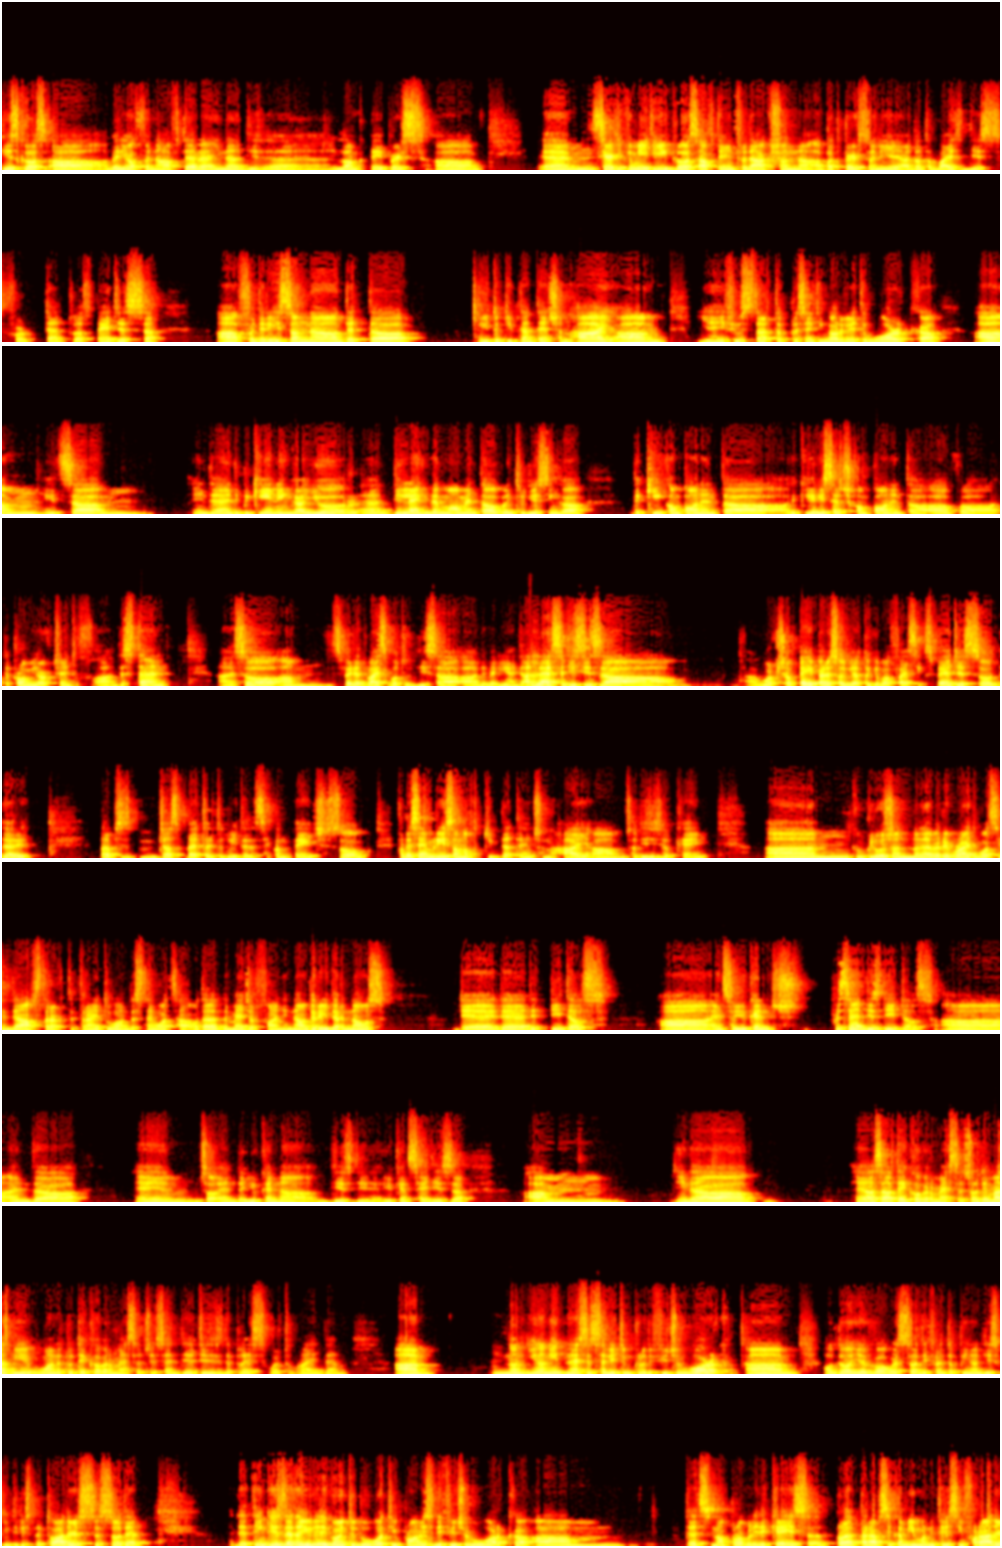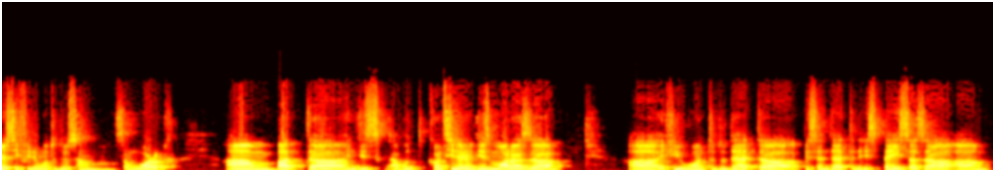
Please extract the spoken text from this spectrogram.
this goes uh, very often after in, uh, in long papers. Um, um, CRT committee goes after introduction, uh, but personally I don't advise this for 10, 12 pages uh, for the reason uh, that uh, you need to keep the attention high. Um, if you start presenting related work, uh, um, it's um, in, the, in the beginning, uh, you're delaying the moment of introducing the key component, the key research component of the problem you're trying to understand. Uh, so um, it's very advisable to this uh, at the very end, unless this is a, a, workshop paper, so we are talking about five, six pages, so there it, perhaps it's just better to do it at the second page. So for the same reason, not keep the attention high, um, so this is okay. Um, conclusion, never rewrite what's in the abstract, try to understand what's, what are the major findings. Now the reader knows the, the, the details, uh, and so you can present these details, uh, and uh, and so and you can uh, this you can say this uh, um, in a as a takeover message. So there must be one or two takeover messages, and this is the place where to write them. Um, you don't need necessarily to include the future work, um, although you have always a different opinion on this with respect to others. So that the thing is that are you really going to do what you promise in the future work? Um, that's not probably the case. Uh, perhaps it can be more interesting for others if they want to do some some work. Um, but uh, in this, I would consider this more as a uh, if you want to do that, uh, present that to the space as a um,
